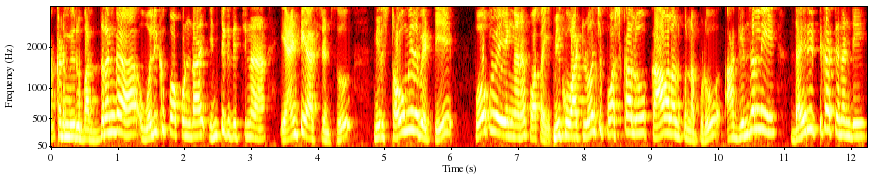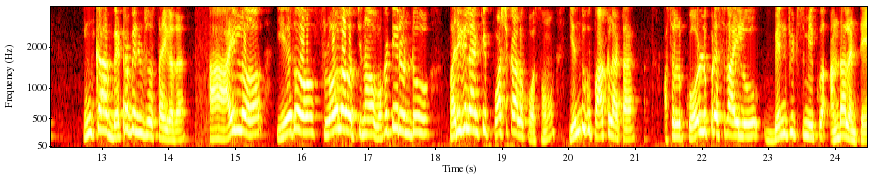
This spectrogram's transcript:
అక్కడ మీరు భద్రంగా ఒలికిపోకుండా ఇంటికి తెచ్చిన యాంటీ ఆక్సిడెంట్స్ మీరు స్టవ్ మీద పెట్టి పోపు వేయంగానే పోతాయి. మీకు వాటిలోంచి పోషకాలు కావాలనుకున్నప్పుడు ఆ గింజల్ని డైరెక్ట్గా తినండి. ఇంకా బెటర్ బెనిఫిట్స్ వస్తాయి కదా. ఆ ఆయిల్లో ఏదో ఫ్లోలో వచ్చిన ఒకటి రెండు పరిగలాంటి పోషకాల కోసం ఎందుకు పాకులాట? అసలు కోల్డ్ ప్రెస్డ్ ఆయిల్ బెనిఫిట్స్ మీకు అందాలంటే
